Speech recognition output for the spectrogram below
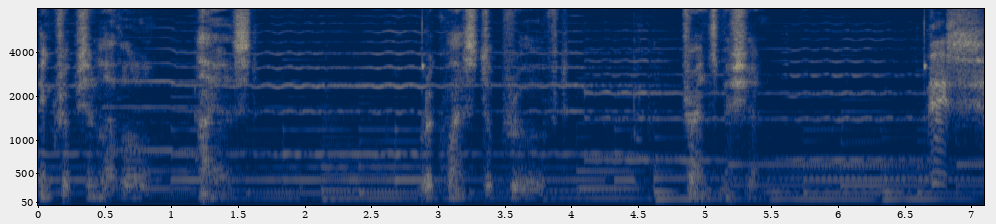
Encryption level, highest. Request approved. Transmission. This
